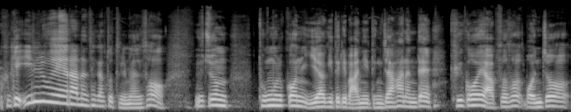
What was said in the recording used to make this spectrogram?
그게 인류애라는 생각도 들면서 요즘 동물권 이야기들이 많이 등장하는데 그거에 앞서서 먼저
